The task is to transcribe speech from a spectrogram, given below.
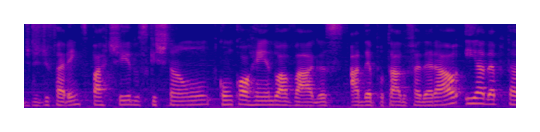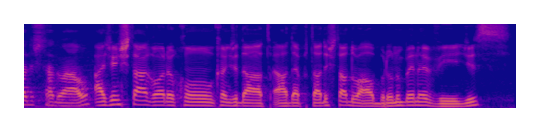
de diferentes partidos que estão concorrendo a vagas a deputado federal e a deputado estadual. A gente tá agora com o candidato a deputado estadual, Bruno Benevides.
